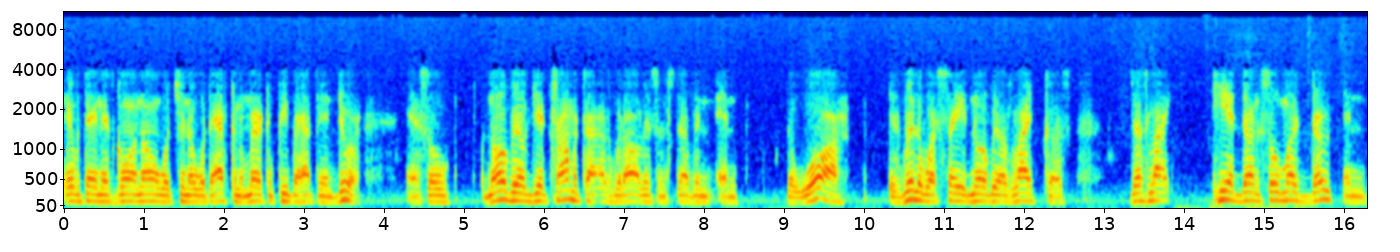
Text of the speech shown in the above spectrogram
everything that's going on with, you know, what the African American people have to endure. And so Norvell get traumatized with all this and stuff. And, and the war is really what saved Norvell's life because just like he had done so much dirt and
